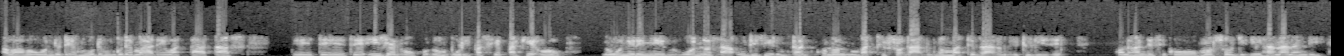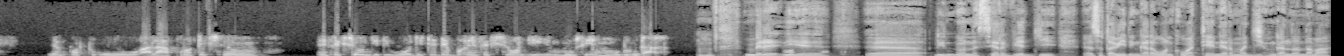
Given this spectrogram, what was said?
A waawa wondude e muɗum gude maaɗe waɗtaa tache te te hygiéne o ko ɗon ɓuri par ce que paquet o no woniri ni wonno so a uditii ɗum tan ko noon mbattirtoɗaa ɗum noon mbattirɗaa ɗum utilisé kono hannde siko morceau ji ɗi han anandi n' importe où alaa protection infection ji ɗi woodi te debbo infection ɗi muusi e muɗum dal mbeɗe ɗi e, e, ɗin ɗon serviette ji. E, so tawi ɗi ngara wonko watte e nder majji ko gandanɗama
